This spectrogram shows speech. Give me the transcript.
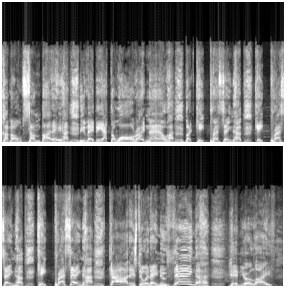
Come on, somebody. You may be at the wall right now, but keep pressing, keep pressing, keep pressing. God is doing a new thing in your life.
